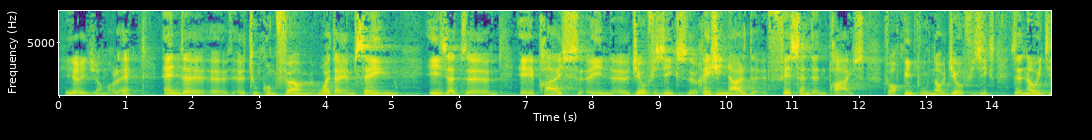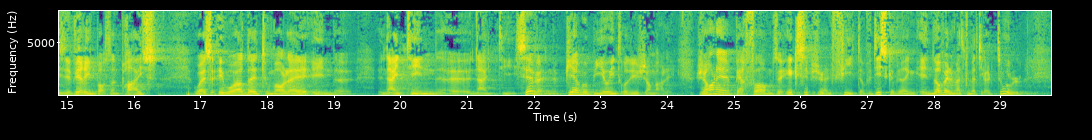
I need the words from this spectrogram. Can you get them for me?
Here is Jean Morlet. And uh, uh, to confirm what I am saying is that uh, a prize in uh, geophysics, Reginald Fessenden Prize, for people who know geophysics, they know it is a very important prize, was awarded to Morlet in 1997. Uh, Pierre Goupillaud introduced Jean Morlet. Jean Morlet performed the exceptional feat of discovering a novel mathematical tool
